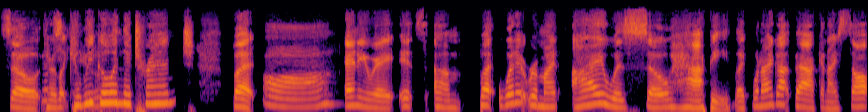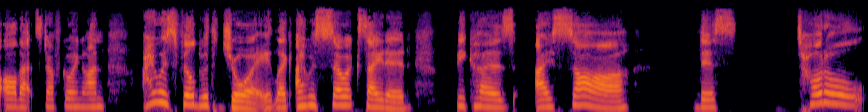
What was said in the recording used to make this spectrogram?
So they're like can cute. we go in the trench? But Aww. anyway it's um but what it remind i was so happy. Like when i got back and i saw all that stuff going on i was filled with joy. Like i was so excited because i saw this total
